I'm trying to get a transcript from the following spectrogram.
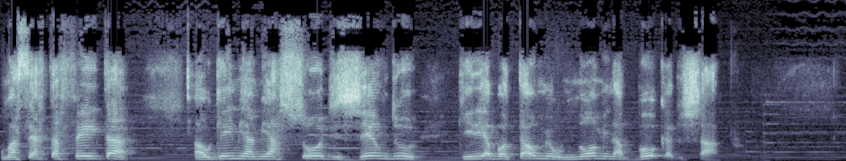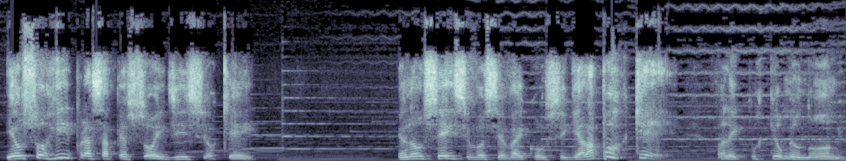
Uma certa feita, alguém me ameaçou dizendo que iria botar o meu nome na boca do sapo. E eu sorri para essa pessoa e disse: Ok, eu não sei se você vai conseguir. Ela, por quê? Falei, porque o meu nome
